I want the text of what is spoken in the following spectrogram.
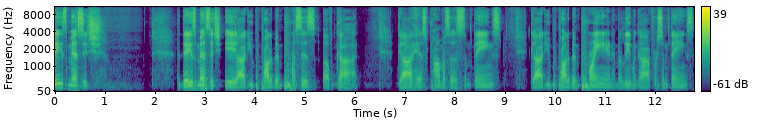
Today's message. Today's message is God, you've probably been promises of God. God has promised us some things. God, you've probably been praying and believing God for some things,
